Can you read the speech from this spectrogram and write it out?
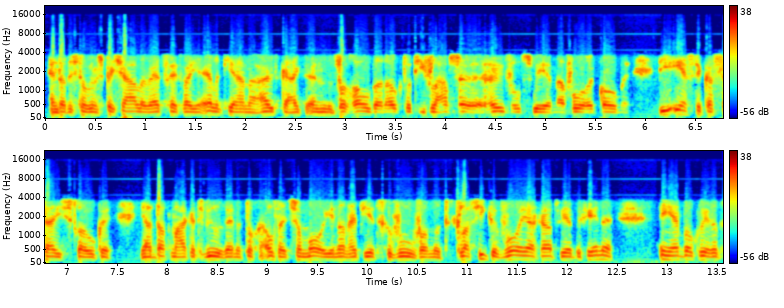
En dat is toch een speciale wedstrijd waar je elk jaar naar uitkijkt. En vooral dan ook dat die Vlaamse heuvels weer naar voren komen. Die eerste kasseistroken, ja, dat maakt het wielrennen toch altijd zo mooi. En dan heb je het gevoel van het klassieke voorjaar gaat weer beginnen. En je hebt ook weer het,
